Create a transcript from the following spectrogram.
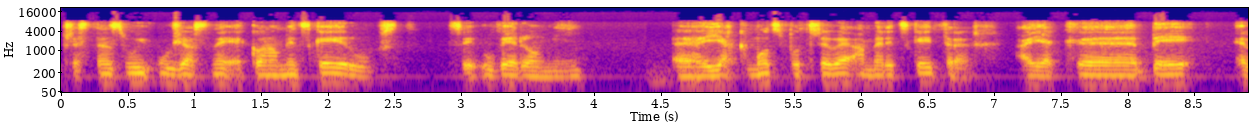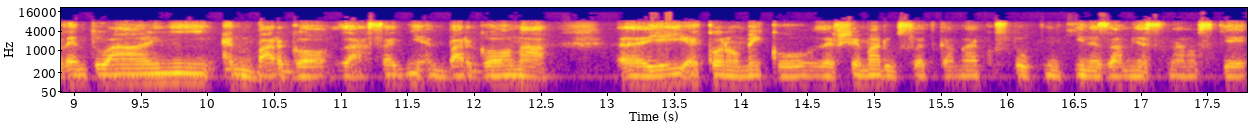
přes ten svůj úžasný ekonomický růst si uvědomí, eh, jak moc potřebuje americký trh a jak eh, by eventuální embargo, zásadní embargo na eh, její ekonomiku se všema důsledkami jako stoupnutí nezaměstnanosti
